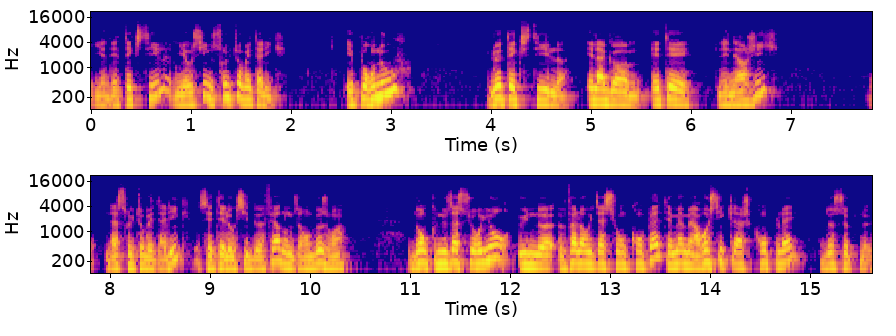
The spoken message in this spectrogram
il y a des textiles, mais il y a aussi une structure métallique. Et pour nous, le textile et la gomme étaient l'énergie, la structure métallique, c'était l'oxyde de fer dont nous avons besoin. Donc nous assurions une valorisation complète et même un recyclage complet de ce pneu.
